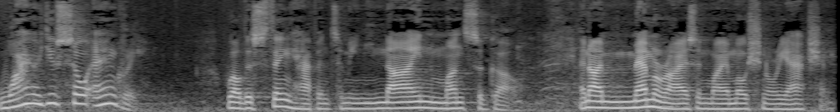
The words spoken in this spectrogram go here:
Why are you so angry? Well, this thing happened to me nine months ago, and I'm memorizing my emotional reaction.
